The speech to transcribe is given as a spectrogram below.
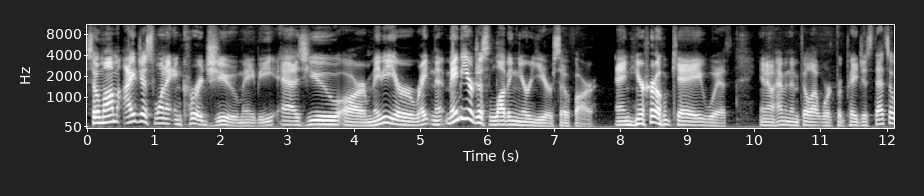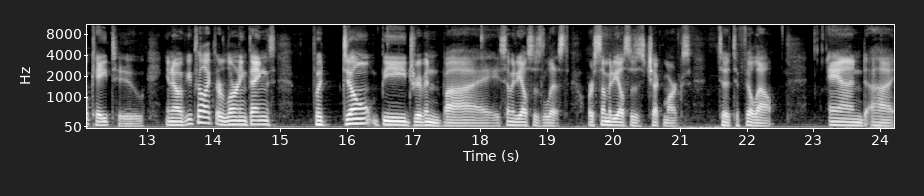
so mom, I just want to encourage you, maybe as you are, maybe you're right in that, maybe you're just loving your year so far, and you're okay with, you know, having them fill out workbook pages. That's okay too. You know, if you feel like they're learning things, but don't be driven by somebody else's list or somebody else's check marks to, to fill out. And uh,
